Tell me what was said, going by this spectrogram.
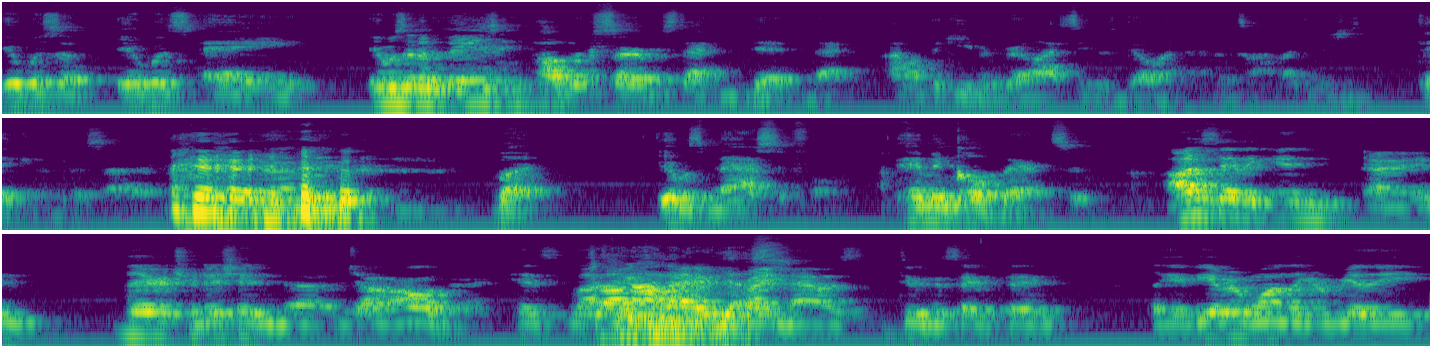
it was a it was a it was an amazing public service that he did that I don't think he even realized he was doing at the time. Like he was just taking a piss out of it. You know what I mean? But it was masterful. Him and Colbert too. Honestly, like in uh, in their tradition, uh, John Oliver, his last John week Oliver, tonight yes. right now is doing the same thing. Like if you ever want like a really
